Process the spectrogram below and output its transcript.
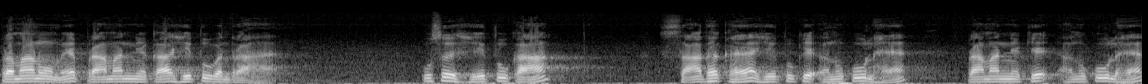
प्रमाणों में प्रामाण्य का हेतु बन रहा है। उस हेतु का साधक है, हेतु के अनुकूल है, प्रामाण्य के अनुकूल है।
